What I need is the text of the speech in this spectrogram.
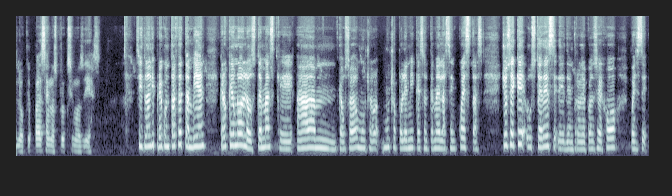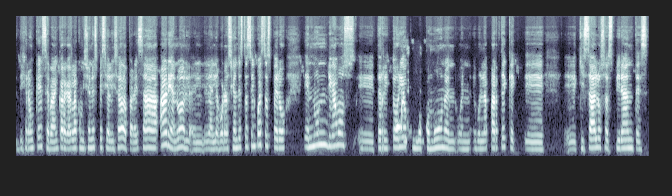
lo que pasa en los próximos días. Sí, Lali, preguntarte también, creo que uno de los temas que ha mm, causado mucho, mucha polémica es el tema de las encuestas. Yo sé que ustedes eh, dentro del Consejo, pues eh, dijeron que se va a encargar la comisión especializada para esa área, ¿no? La, elaboración de estas encuestas, pero en un, digamos, eh, territorio como común o en, la parte que quizá los aspirantes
